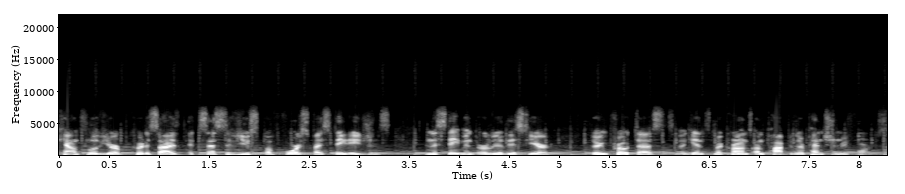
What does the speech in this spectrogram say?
Council of Europe criticized excessive use of force by state agents in a statement earlier this year, during protests against Macron's unpopular pension reforms.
